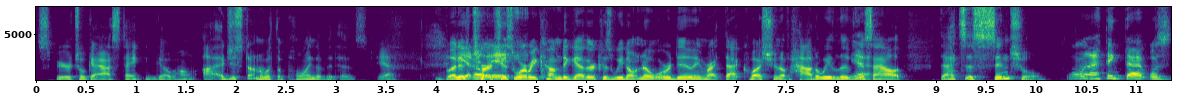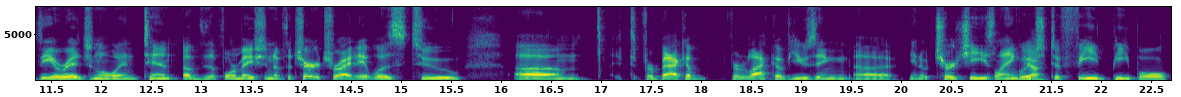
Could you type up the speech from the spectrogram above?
spiritual gas tank and go home, I just don't know what the point of it is. Yeah. But You if know, church is where we come together because we don't know what we're doing, right? That question of how do we live this out, that's essential. Well, and I think that was the original intent of the formation of the church, right? It was to, um, for back of for lack of using, uh, you know, churchese language, Yeah. to feed people,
